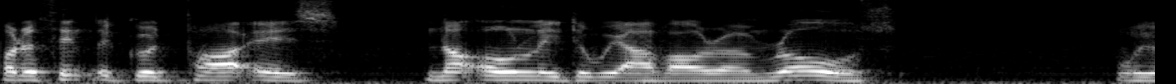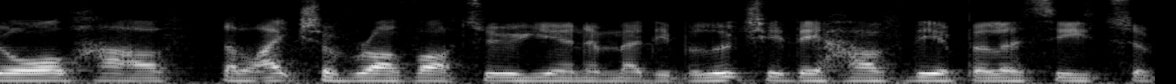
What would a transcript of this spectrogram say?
but I think the good part is not only do we have our own roles, we all have the likes of Rob Vartughian and Mehdi Ballouchy. They have the ability to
